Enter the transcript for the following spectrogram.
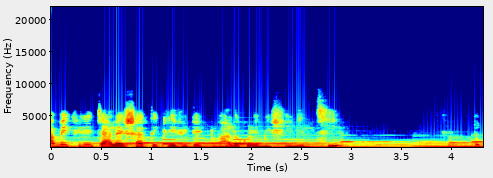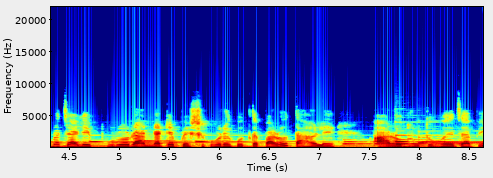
আমি এখানে চালের সাথে গ্রেভিটা একটু ভালো করে মিশিয়ে নিচ্ছি। তোমরা চাইলে পুরো রান্নাটা প্রেশার কুকারে করতে পারো, তাহলে আরও দ্রুত হয়ে যাবে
